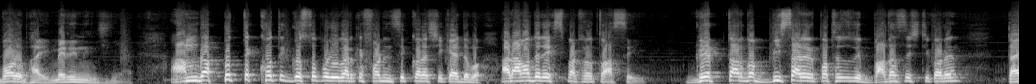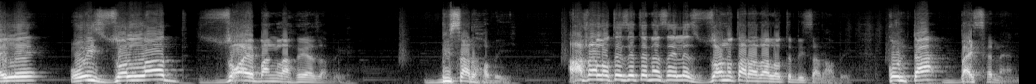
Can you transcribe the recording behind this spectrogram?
বড় ভাই, মেরিন ইঞ্জিনিয়ার। আমরা প্রত্যেক ক্ষতিগ্রস্ত পরিবারকে ফরেন্সিক করা শিখাই দেবো। আর আমাদের এক্সপার্টরা তো আছেই। গ্রেপ্তার বা বিচারের পথে যদি বাধা সৃষ্টি করেন, তাইলে ওই জল্লাদ জয় বাংলা হয়ে যাবে। বিচার হবেই। আদালতে যেতে না চাইলে জনতার আদালতে বিচার হবে। কোনটা? বাইসে নেন।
